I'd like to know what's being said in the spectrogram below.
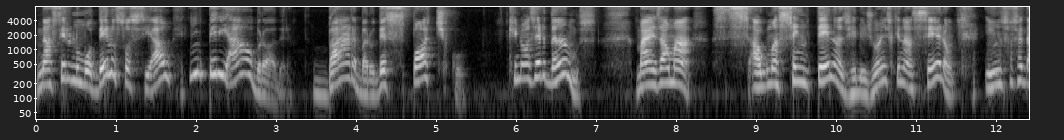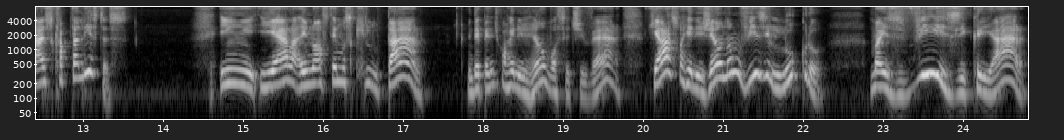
nasceram no modelo social imperial, brother. Bárbaro, despótico, que nós herdamos. Mas há uma, algumas centenas de religiões que nasceram em sociedades capitalistas. E, e, ela, e nós temos que lutar, independente de qual religião você tiver, que a sua religião não vise lucro, mas vise criar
